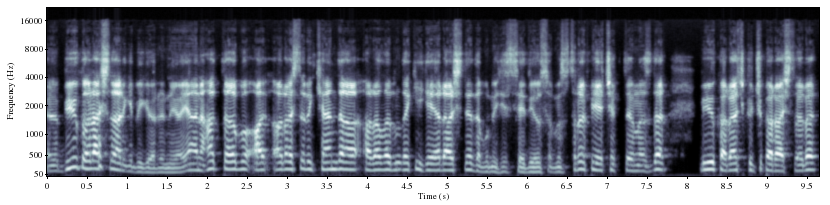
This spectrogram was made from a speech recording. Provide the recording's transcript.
büyük araçlar gibi görünüyor. Yani hatta bu araçların kendi aralarındaki hiyerarşide de bunu hissediyorsunuz. Trafiğe çıktığınızda büyük araç küçük araçları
